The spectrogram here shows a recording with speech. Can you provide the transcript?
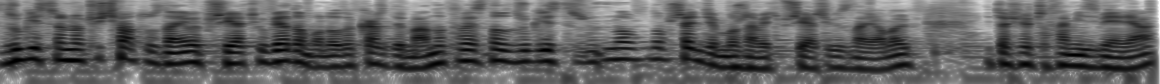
Z drugiej strony oczywiście mam tu znajomych, przyjaciół, wiadomo, no to każdy ma, natomiast no z drugiej strony, no, no wszędzie można mieć przyjaciół, znajomych i to się czasami zmienia.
